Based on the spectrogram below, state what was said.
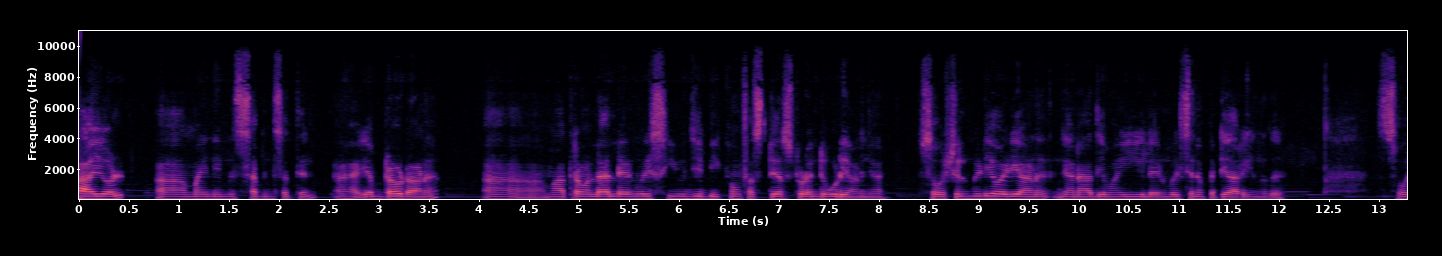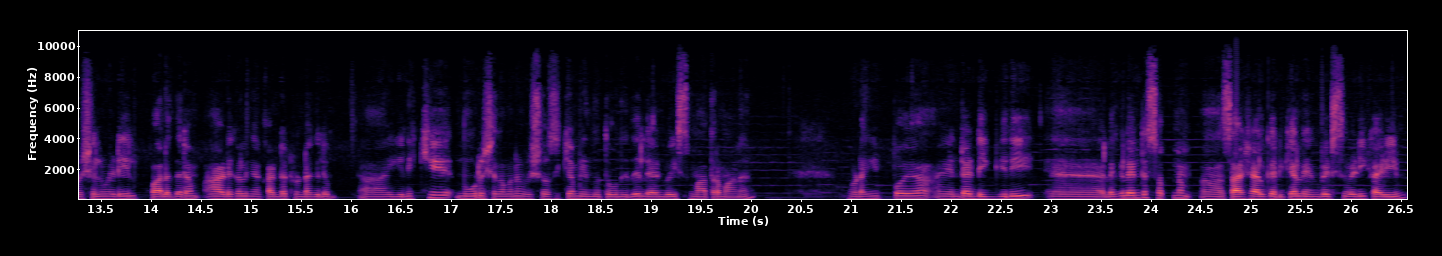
Hi all my name is Sabin Sathyan ആണ്. മാത്രമല്ല learn wise U G B com first year student കൂടിയാണ് ഞാൻ. സോഷ്യൽ മീഡിയ വഴിയാണ് ഞാൻ ആദ്യമായി ഈ ലേൺ വൈസിനെ പറ്റി അറിയുന്നത്. സോഷ്യൽ മീഡിയയിൽ പലതരം ആടുകൾ ഞാൻ കണ്ടിട്ടുണ്ടെങ്കിലും എനിക്ക് നൂറ് ശതമാനം വിശ്വസിക്കാം എന്ന് തോന്നിയത് ലേൺ വൈസ് മാത്രമാണ്. മുടങ്ങിപ്പോയ എന്റെ ഡിഗ്രി അല്ലെങ്കിൽ എന്റെ സ്വപ്നം സാക്ഷാത്കരിക്കാൻ ലേൺ വൈസ് വഴി കഴിയും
